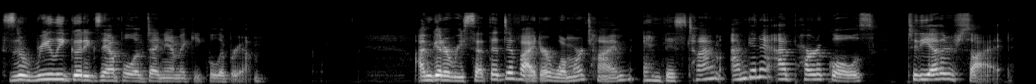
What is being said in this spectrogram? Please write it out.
This is a really good example of dynamic equilibrium. I'm going to reset the divider one more time, and this time I'm going to add particles to the other side.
